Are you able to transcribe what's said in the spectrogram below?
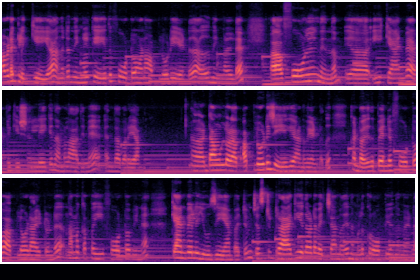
അവിടെ ക്ലിക്ക് ചെയ്യുക. എന്നിട്ട് നിങ്ങൾക്ക് ഏത് ഫോട്ടോ ആണോ അപ്ലോഡ് ചെയ്യേണ്ടത് അത് നിങ്ങളുടെ ഫോണിൽ നിന്നും ഈ ക്യാൻവ ആപ്ലിക്കേഷനിലേക്ക് നമ്മൾ ആദ്യമേ എന്താ പറയുക ഡൗൺലോഡ് അപ്ലോഡ് ചെയ്യുകയാണ് വേണ്ടത്. കണ്ടോ ഇതിപ്പോൾ എന്റെ ഫോട്ടോ അപ്ലോഡ് ആയിട്ടുണ്ട്. നമുക്കപ്പോൾ ഈ ഫോട്ടോ പിന്നെ ക്യാൻവയിൽ യൂസ് ചെയ്യാൻ പറ്റും. ജസ്റ്റ് ഡ്രാഗ് ചെയ്ത് അവിടെ വെച്ചാൽ മതി. നമ്മൾ ക്രോപ്പ് ചെയ്യൊന്നും വേണ്ട.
